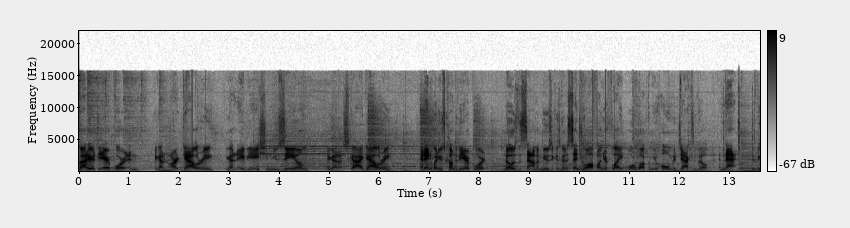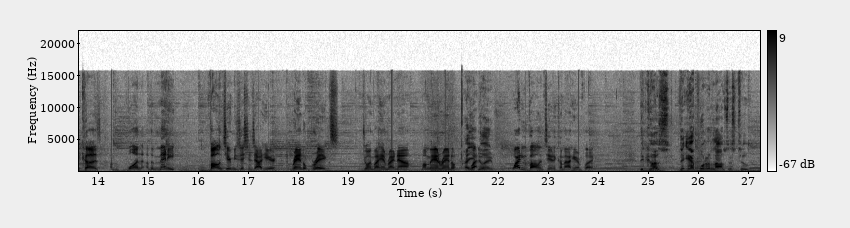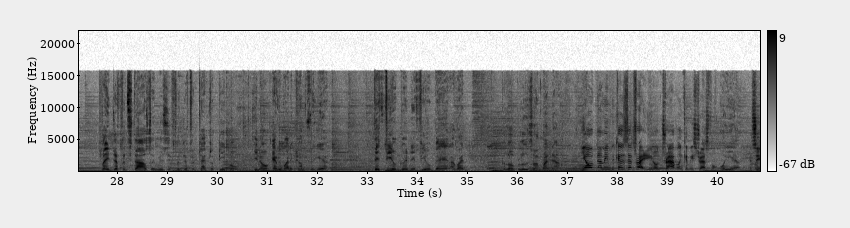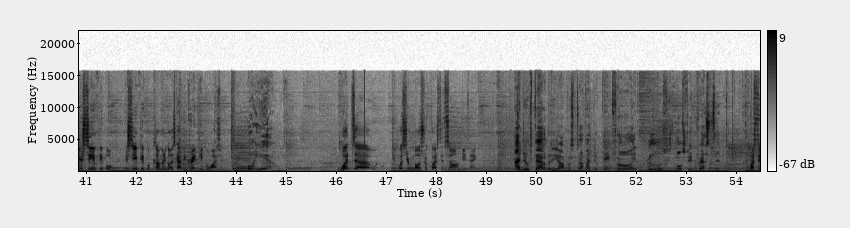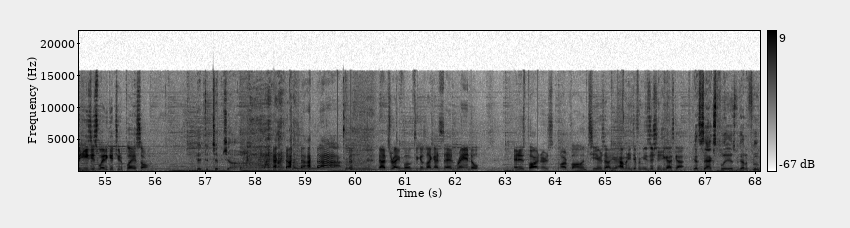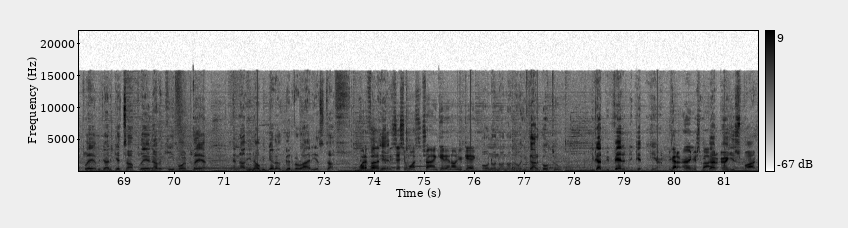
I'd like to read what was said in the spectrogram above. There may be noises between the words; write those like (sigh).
I'm out here at the airport and they got an art gallery, they got an aviation museum, they got a sky gallery. And anybody who's come to the airport knows the sound of music is going to send you off on your flight or welcome you home to Jacksonville. And that is because of one of the many volunteer musicians out here, Randall Briggs, joined by him right now. My man, Randall. How you doing? Why do you volunteer to come out here and play? Because the airport allows us to play different styles of music for different types of people. You know, everybody comes to here. They feel good, they feel bad. I write a little blues on right now. You know, I mean, because that's right. You know, traveling can be stressful. Oh yeah. And so you're seeing people, you're seeing people coming and going. It's got to be great people watching. Oh yeah. What, uh, what's your most requested song? Do you think? I do Phantom of the Opera stuff. I do Pink Floyd. Blues is most requested. What's the easiest way to get you to play a song? Hit the tip jar. (laughs) That's right, folks, because like I said, Randall and his partners are volunteers out here. How many different musicians you guys got? We got sax players, we got a flute player, we got a guitar player, another keyboard player. And, uh, you know, we get a good variety of stuff. What if a new musician wants to try and get in on your gig? Oh, no, no, no, no. You got to go through, you got to be vetted to get in here. You got to earn your spot. You got to earn your spot.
